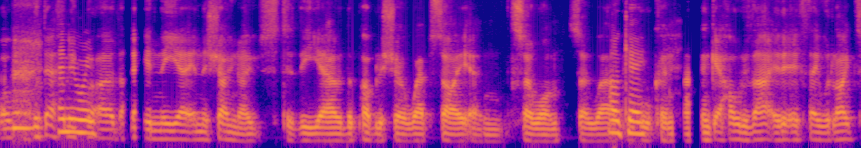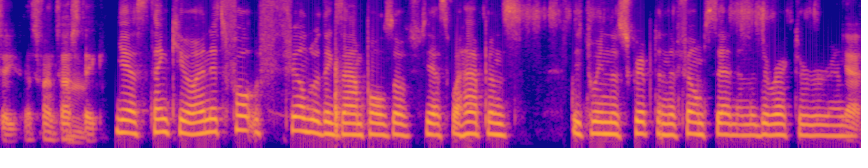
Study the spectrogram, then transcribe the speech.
well, we'll definitely anyway. put uh, in the uh, in the show notes to the uh, the publisher website and so on, so uh, okay. people can can get hold of that if they would like to. That's fantastic. Mm. Yes, thank you, and it's full, filled with examples of yes what happens between the script and the film set and the director and yeah.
